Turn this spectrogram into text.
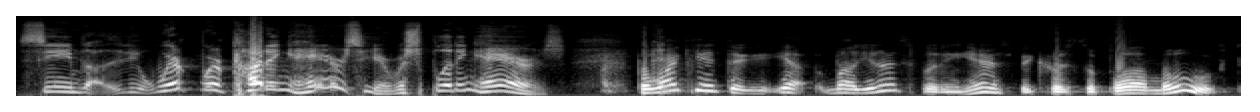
seemed we're we're cutting hairs here. We're splitting hairs. But why can't they? Yeah, well, you're not splitting hairs because the ball moved.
